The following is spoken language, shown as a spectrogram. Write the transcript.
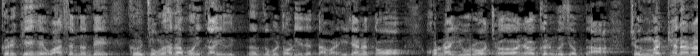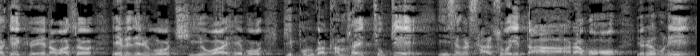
그렇게 해 왔었는데 건축을 하다 보니까 이 헌금을 돌리게 됐단 말이에요. 이제는 또 코로나 이후로 전혀 그런 것이 없다. 정말 편안하게 교회에 나와서 예배 드리고 치유와 회복, 기쁨과 감사의 축제에 인생을 살 수가 있다라고 여러분이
